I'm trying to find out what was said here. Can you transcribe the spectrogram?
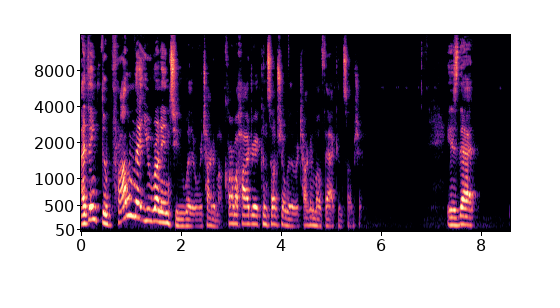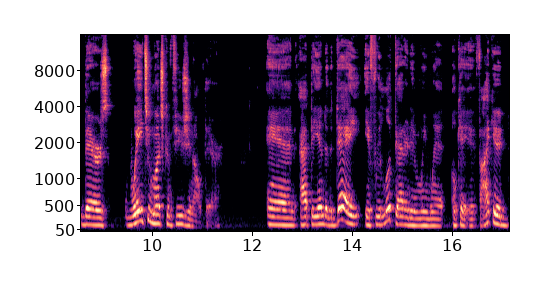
I think the problem that you run into, whether we're talking about carbohydrate consumption, whether we're talking about fat consumption, is that there's way too much confusion out there and at the end of the day, if we looked at it and we went, okay, if I could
